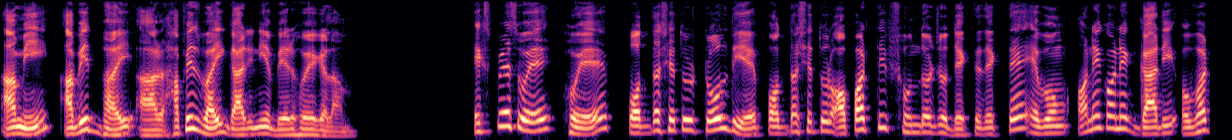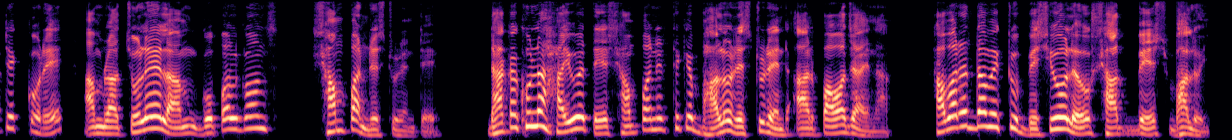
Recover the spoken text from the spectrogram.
আমি আবিদ ভাই আর হাফিজ ভাই গাড়ি নিয়ে বের হয়ে গেলাম। এক্সপ্রেসওয়ে হয়ে পদ্মা সেতুর টোল দিয়ে পদ্মা সেতুর অপার্থিব সৌন্দর্য দেখতে দেখতে এবং অনেক অনেক গাড়ি ওভারটেক করে আমরা চলে এলাম গোপালগঞ্জ সাম্পান রেস্টুরেন্টে। ঢাকা খুলনা হাইওয়েতে সাম্পানের থেকে ভালো রেস্টুরেন্ট আর পাওয়া যায় না। খাবারের দাম একটু বেশি হলেও স্বাদ বেশ ভালোই।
